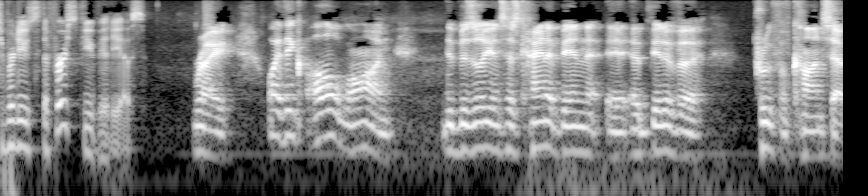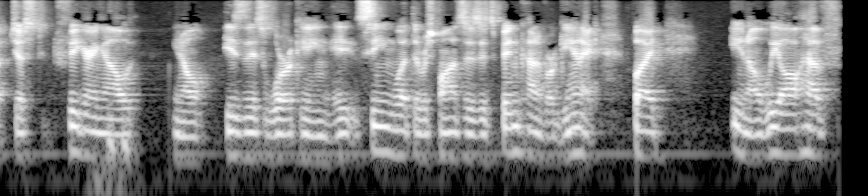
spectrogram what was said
to produce the first few videos. Right. Well, I think all along the Bazillions has kind of been a, a bit of a proof of concept, just figuring out, you know, is this working? It, seeing what the response is. It's been kind of organic, but you know, we all have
